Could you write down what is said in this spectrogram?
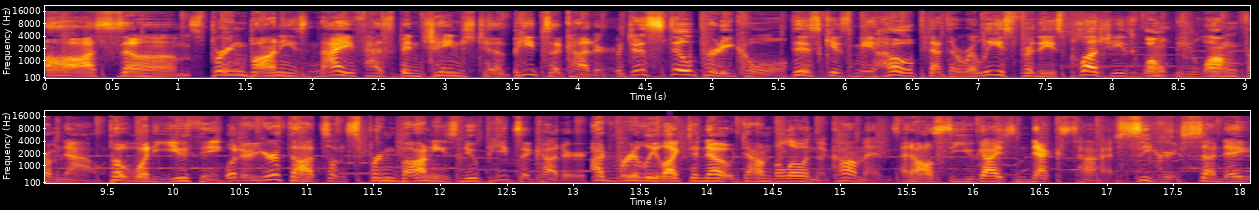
awesome! Spring Bonnie's knife has been changed to a pizza cutter, which is still pretty cool. This gives me hope that the release for these plushies won't be long from now. But what do you think? What are your thoughts on Spring Bonnie's new pizza cutter? I'd really like to know down below in the comments. And I'll see you guys next time. Secret Sunday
